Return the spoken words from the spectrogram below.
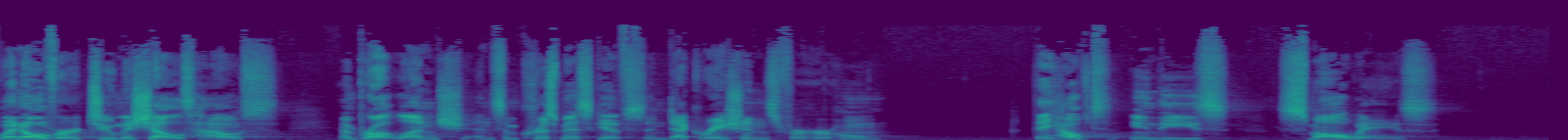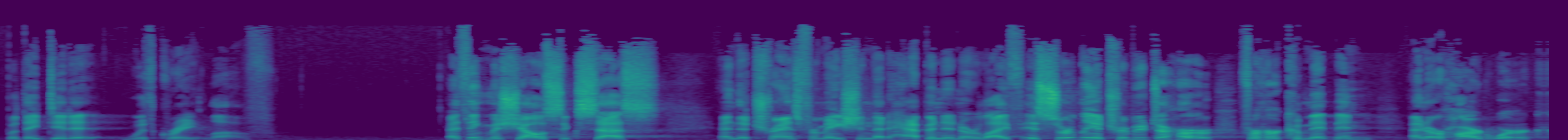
went over to Michelle's house and brought lunch and some Christmas gifts and decorations for her home. They helped in these small ways but they did it with great love. I think Michelle's success and the transformation that happened in her life is certainly a tribute to her for her commitment and her hard work,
